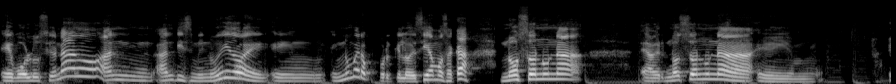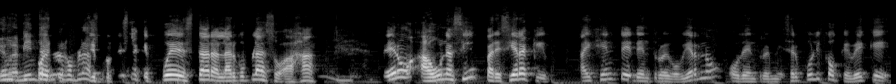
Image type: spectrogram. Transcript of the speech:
evolucionado, han, han disminuido en, número, porque lo decíamos acá, no son una, a ver, no son una eh, herramienta de, largo plazo. de protesta que puede estar a largo plazo, ajá. Pero aún así, pareciera que hay gente dentro del gobierno o dentro del Ministerio Público que ve que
